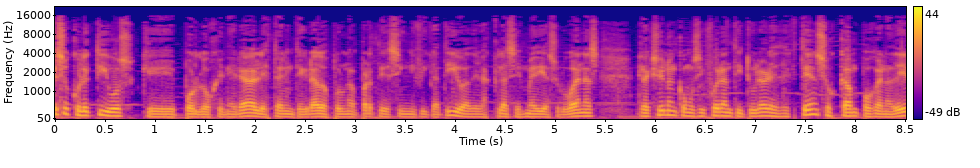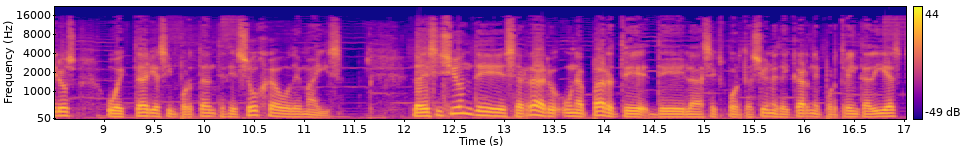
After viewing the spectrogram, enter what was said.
Esos colectivos, que por lo general están integrados por una parte significativa de las clases medias urbanas, reaccionan como si fueran titulares de extensos campos ganaderos o hectáreas importantes de soja o de maíz. La decisión de cerrar una parte de las exportaciones de carne por 30 días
